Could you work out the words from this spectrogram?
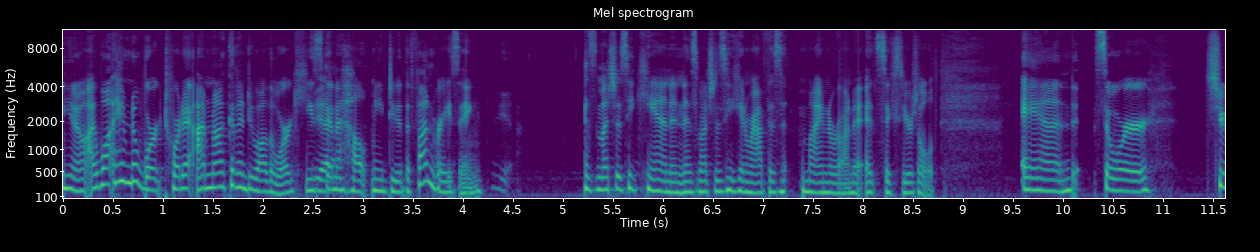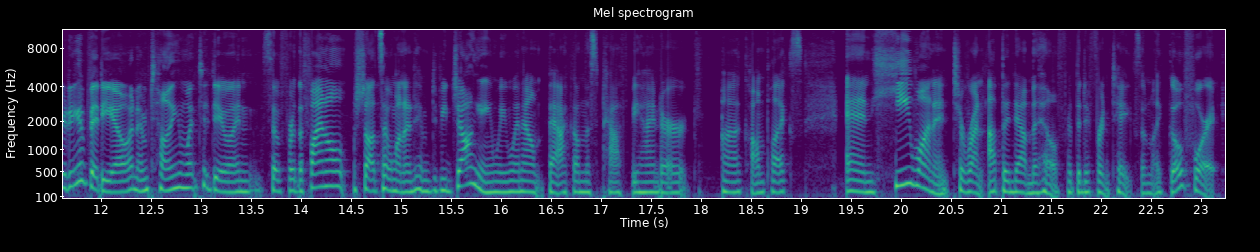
you know, I want him to work toward it. I'm not going to do all the work. He's Yeah. going to help me do the fundraising Yeah. as much as he can and as much as he can wrap his mind around it at six years old. And so we're shooting a video and I'm telling him what to do. And so for the final shots, I wanted him to be jogging. We went out back on this path behind our uh, complex and he wanted to run up and down the hill for the different takes. I'm like, go for it.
